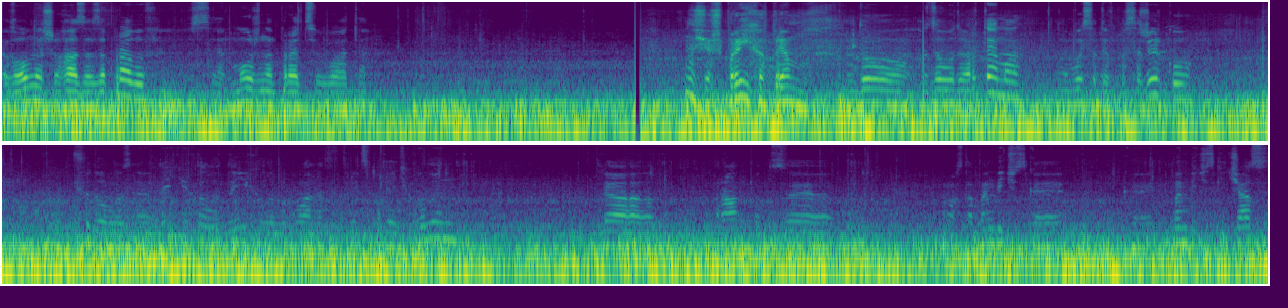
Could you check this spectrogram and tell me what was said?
Головне, що газа заправив, все, можна працювати. Ну що ж, приїхав прямо до заводу Артема, висадив пасажирку. Чудово з нею доїхали, доїхали буквально за 35 хвилин. Для ранку це просто бомбічний, бомбічний час,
